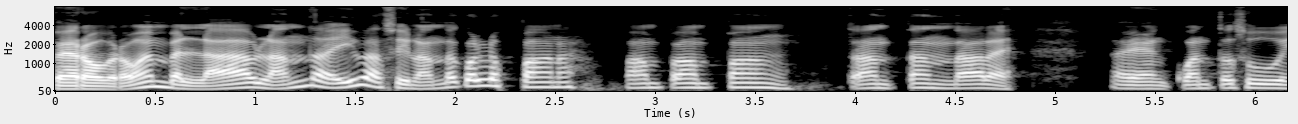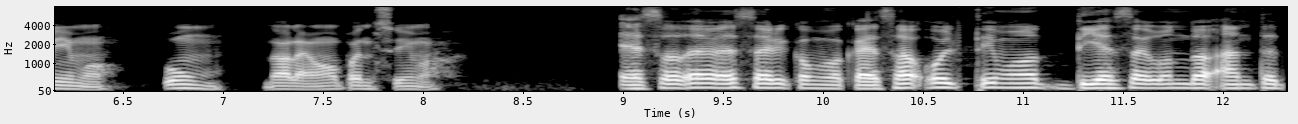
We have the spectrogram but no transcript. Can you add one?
Pero, bro, en verdad, hablando ahí, vacilando con los panas. Pam, pam, pam. Tan, tan, dale. Eh, ¿En cuánto subimos? Pum. Dale, vamos por encima eso debe ser como que esos últimos 10 segundos antes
